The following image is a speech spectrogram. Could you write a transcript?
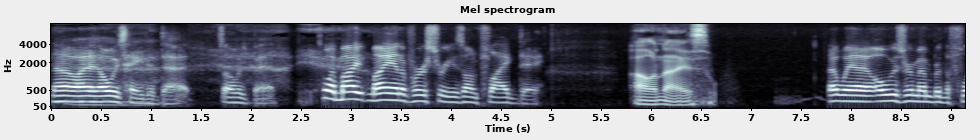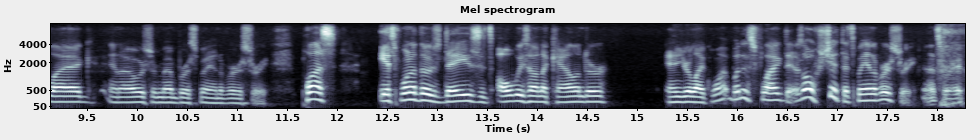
no, I always hated that. It's always bad. That's why my my anniversary is on Flag Day. Oh, nice. That way, I always remember the flag, and I always remember it's my anniversary. Plus, it's one of those days. It's always on a calendar, and you're like, "What? What is Flag Day?" It's, oh shit, that's my anniversary. That's right.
